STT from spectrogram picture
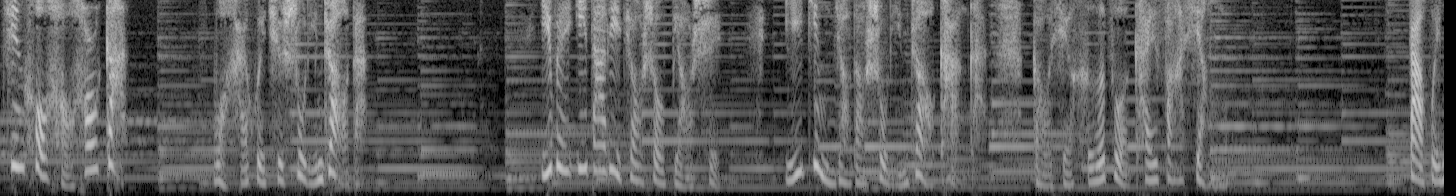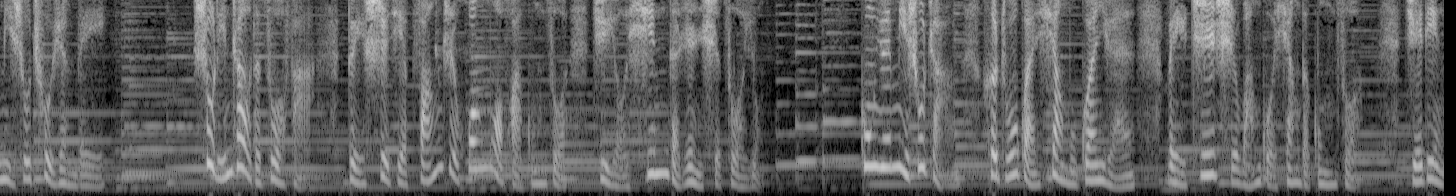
今后好好干。我还会去树林照的。”一位意大利教授表示：“一定要到树林照看看，搞些合作开发项目。”大会秘书处认为，树林照的做法对世界防治荒漠化工作具有新的认识作用。公约秘书长和主管项目官员为支持王果香的工作，决定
